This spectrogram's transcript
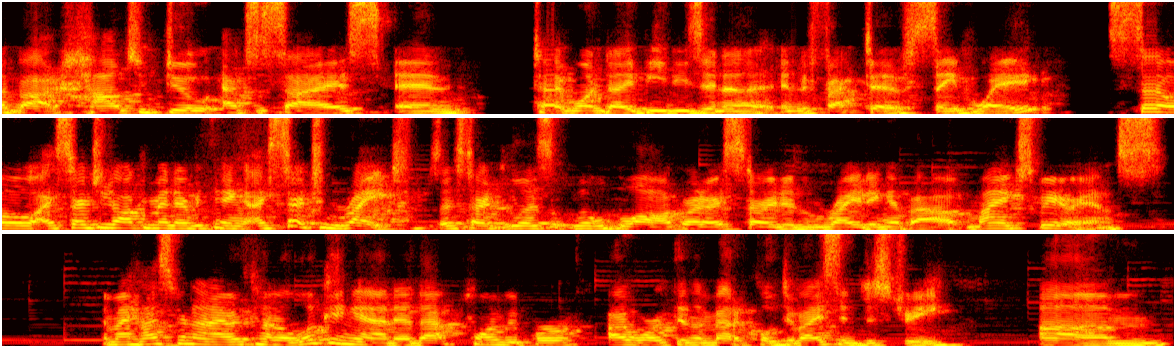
about how to do exercise and type one diabetes in a, an effective, safe way. So I started to document everything. I started to write. So I started a little blog where I started writing about my experience. And my husband and I were kind of looking at it. At that point, we were I worked in the medical device industry um,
